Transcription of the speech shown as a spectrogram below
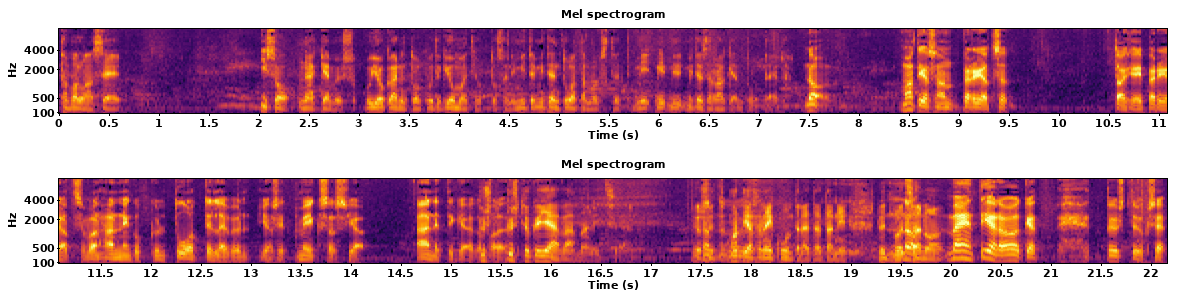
tavallaan se iso näkemys, kun jokainen tuo kuitenkin omat juttunsa, niin miten, miten tuotannollisesti, että mi, mi, miten se rakentuu teillä? No, Matias on periaatteessa, tai ei periaatteessa, vaan hän niinku kyllä tuotti levyn ja sitten miksas ja äänittikin aika Pyst, paljon. pystyykö jääväämään itseään? Jos no, nyt Matias ei kuuntele tätä, niin nyt voit no, sanoa, Mä en tiedä oikein, että et pystyykö se,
